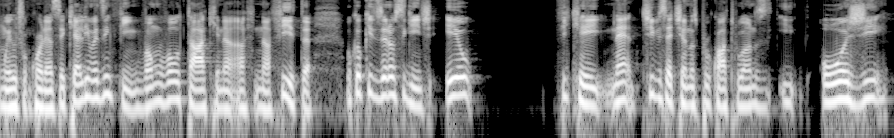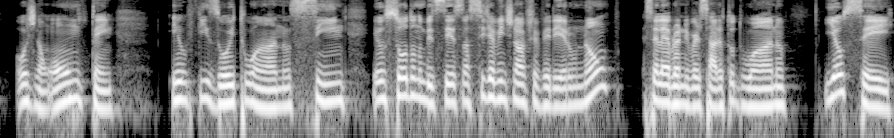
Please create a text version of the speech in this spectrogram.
um erro de concordância aqui ali, mas enfim, vamos voltar aqui na, na fita. O que eu quis dizer é o seguinte: eu fiquei, né? Tive sete anos por quatro anos e hoje, hoje não, ontem, eu fiz oito anos. Sim, eu sou do bissexto, nasci dia 29 de fevereiro, não celebro aniversário todo ano. E eu sei,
